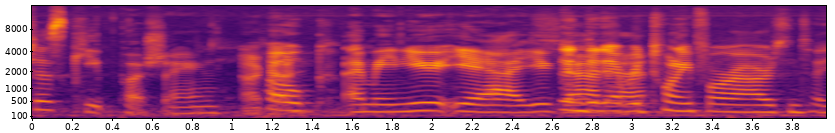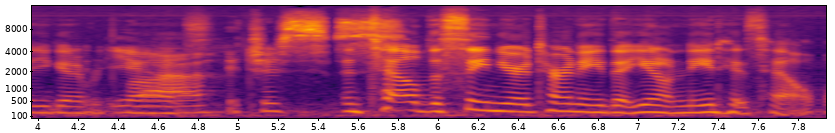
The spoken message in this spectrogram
Just keep pushing. Okay. Poke. I mean, you yeah, you Send got it every 24 hours until you get a response. Yeah. It just And tell the senior attorney that you don't need his help.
